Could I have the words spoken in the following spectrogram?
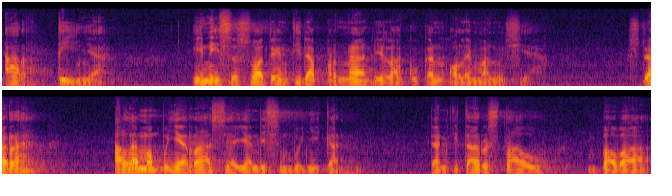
artinya. Ini sesuatu yang tidak pernah dilakukan oleh manusia. Saudara, Allah mempunyai rahasia yang disembunyikan. Dan kita harus tahu bahwa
